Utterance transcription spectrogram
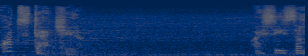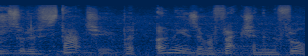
What statue? I see some sort of statue, but only as a reflection in the floor.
